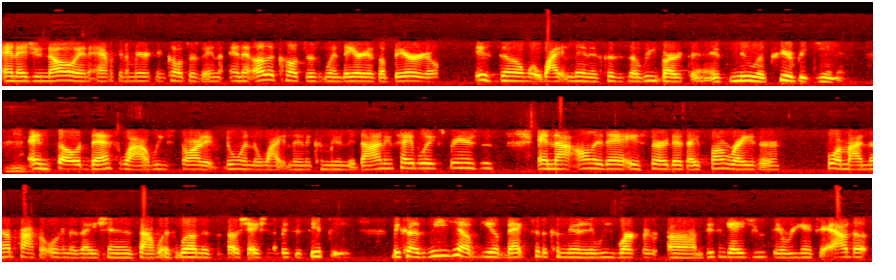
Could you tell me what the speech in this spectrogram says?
And as you know, in African American cultures and, and in other cultures, when there is a burial, it's done with white linen because it's a rebirth and it's new and pure beginning. And so that's why we started doing the white linen community dining table experiences. And not only that, it served as a fundraiser for my nonprofit organization, Southwest Wellness Association of Mississippi, because we help give back to the community. We work with um, disengaged youth and reentry adults,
